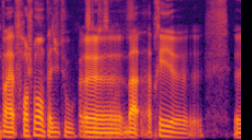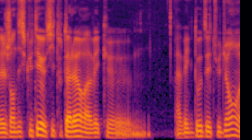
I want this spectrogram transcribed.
Bah, franchement, pas du tout. Pas du tout, Euh, bah, après, euh, euh, j'en discutais aussi tout à l'heure avec, avec d'autres étudiants.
